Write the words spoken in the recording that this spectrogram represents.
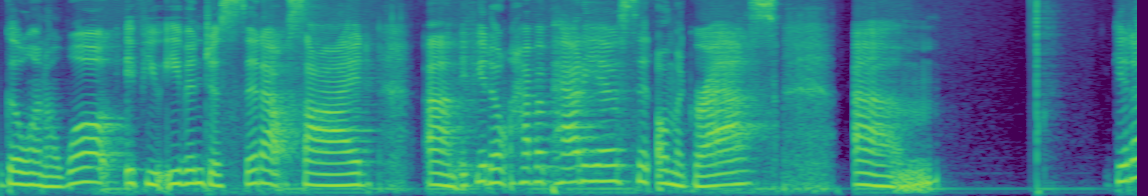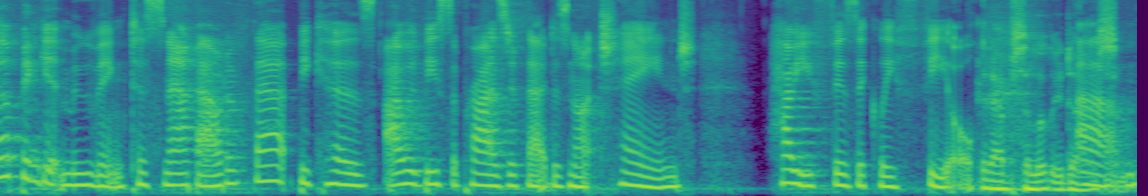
go on a walk, if you even just sit outside, um, if you don't have a patio, sit on the grass. Um, get up and get moving to snap out of that because I would be surprised if that does not change how you physically feel. It absolutely does. Um,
